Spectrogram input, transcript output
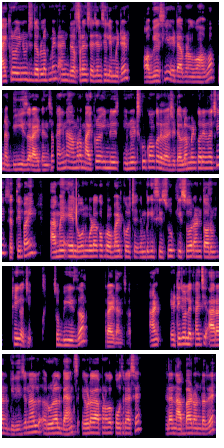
micro units development and reference agency limited obviously ये आप हम ना B is the right answer कहीं माइक्रो यूनिट्स को कौन कर डेवलपमेंट कर लोन गुड़ाक प्रोभाइड करुचे शिशु किशोर एंड तरुण ठीक अच्छे so B is the right answer and एटी जो लिखाई R R B regional rural bank एगुड़ा आप कौन आसे नाबार्ड अंडर में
